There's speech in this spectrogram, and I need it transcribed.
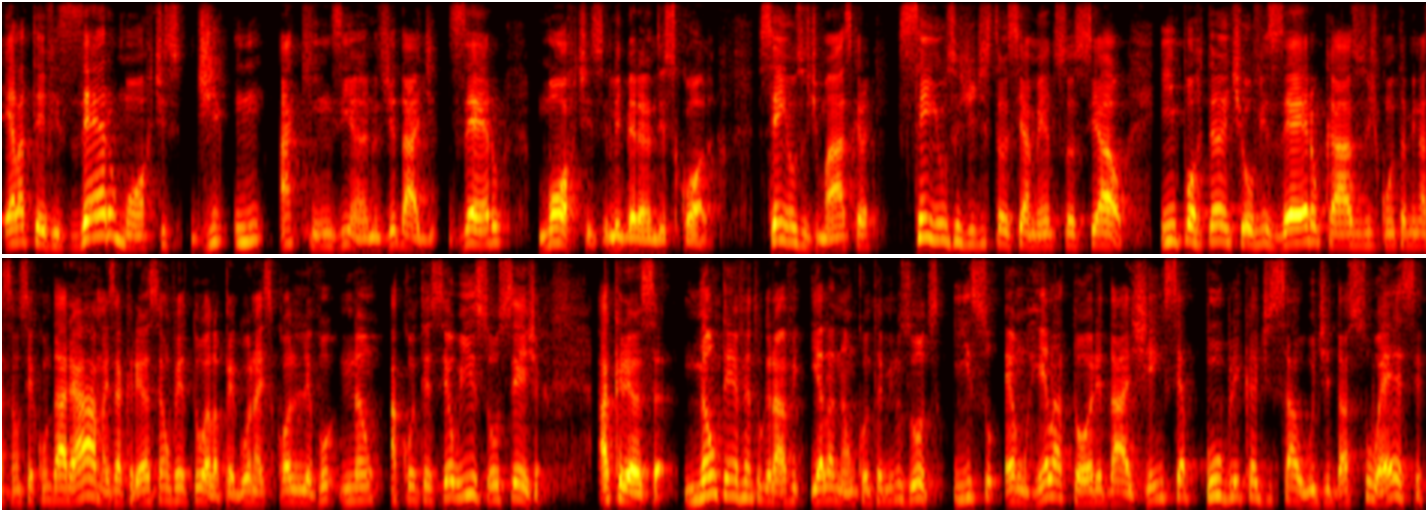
Ela teve zero mortes de 1 a 15 anos de idade. Zero mortes liberando a escola sem uso de máscara, sem uso de distanciamento social. E importante, houve zero casos de contaminação secundária. Ah, mas a criança é um vetor, ela pegou na escola e levou. Não aconteceu isso. Ou seja, a criança não tem evento grave e ela não contamina os outros. Isso é um relatório da Agência Pública de Saúde da Suécia.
